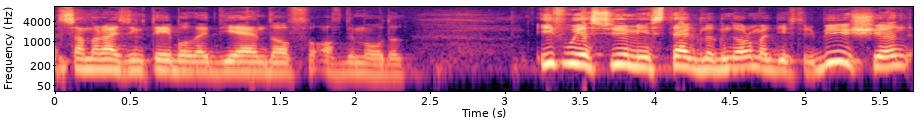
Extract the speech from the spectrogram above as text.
a summarizing table at the end of, of the model. If we assume instead log normal distribution,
